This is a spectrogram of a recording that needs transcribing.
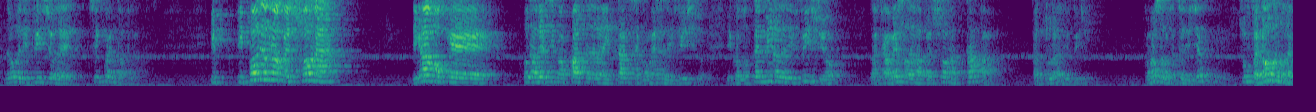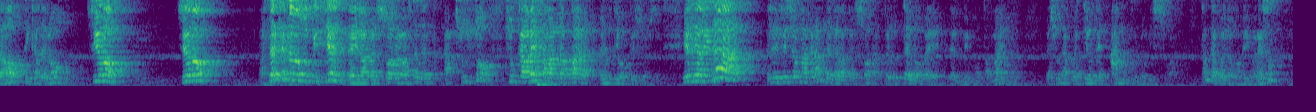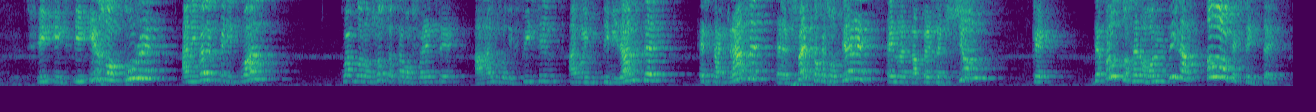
de un edificio de 50 plantas. Y, pone a una persona, digamos que una décima parte de la distancia con ese edificio. Y cuando usted mira el edificio, la cabeza de la persona tapa la altura del edificio. ¿Conoce lo que estoy diciendo? Es un fenómeno de la óptica del ojo. ¿Sí o no? ¿Sí o no? Acérquese lo suficiente y la persona va a ser, su, su cabeza va a tapar el último piso. Y en realidad, el edificio es más grande que la persona, pero usted lo ve del mismo tamaño. Es una cuestión de ángulo visual. ¿Están de acuerdo conmigo en eso? Y, eso ocurre a nivel espiritual cuando nosotros estamos frente a algo difícil, algo intimidante. Es tan grande el efecto que eso tiene en nuestra percepción que de pronto se nos olvida todo lo que existe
